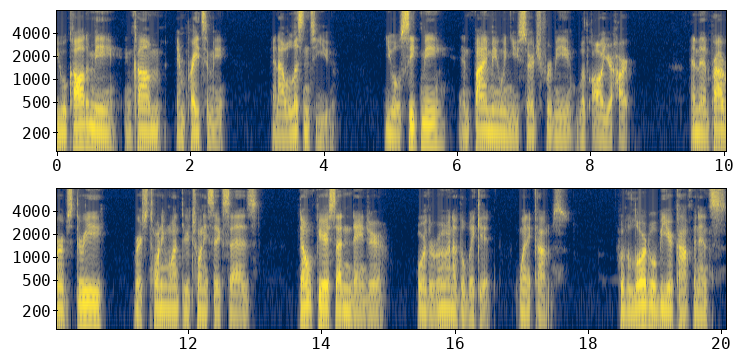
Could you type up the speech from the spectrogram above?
You will call to me and come and pray to me, and I will listen to you. You will seek me and find me when you search for me with all your heart. And then Proverbs 3, verse 21 through 26 says, Don't fear sudden danger or the ruin of the wicked when it comes, for the Lord will be your confidence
